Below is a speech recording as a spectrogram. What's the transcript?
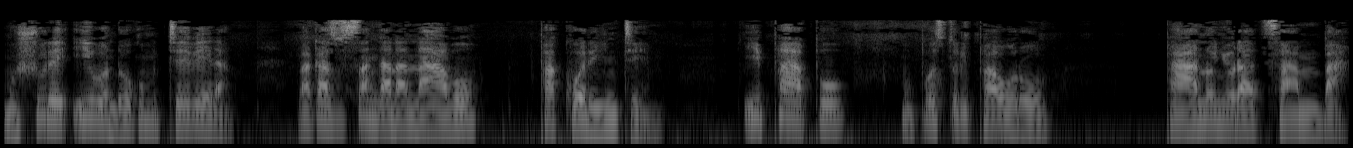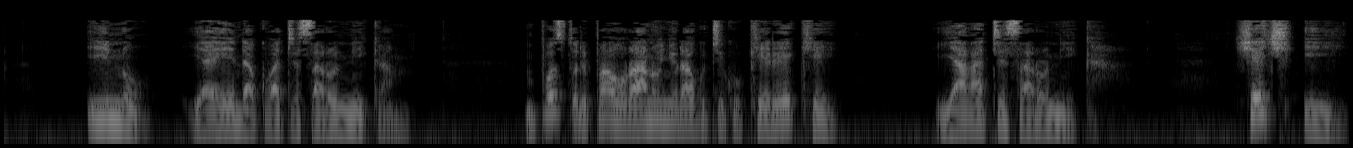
mushure ivo ndokumutevera vakazosangana navo pakorinte. Ipapo mupostori pauro paanonyora tsamba ino yaenda kuvatesaronika mupostori pauro anonyora kuti kukereke yavatesaronika chechi iyi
